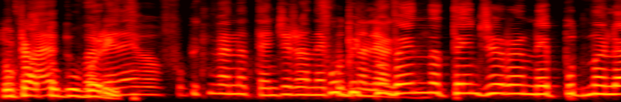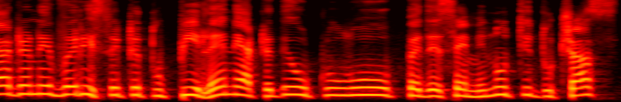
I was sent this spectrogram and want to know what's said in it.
Докато го варите. в обикновена тенджера, не в обикновена тенджера, не под налягане, вари се като пиле, някъде около 50 минути до час.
